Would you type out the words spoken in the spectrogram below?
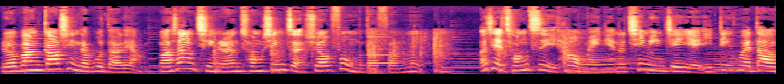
刘邦高兴得不得了，马上请人重新整修父母的坟墓，而且从此以后，每年的清明节也一定会到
